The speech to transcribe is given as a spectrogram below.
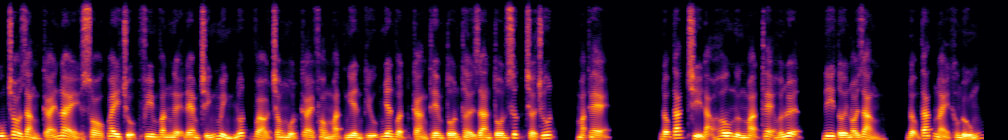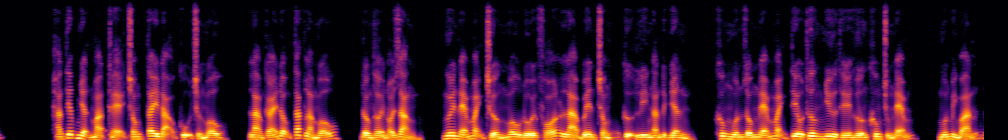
cũng cho rằng cái này so quay chụp phim văn nghệ đem chính mình nuốt vào trong một cái phòng mặt nghiên cứu nhân vật càng thêm tốn thời gian tốn sức chờ chút, mặt thẻ. Động tác chỉ đạo hâu ngừng mặt thẻ huấn luyện, đi tới nói rằng, động tác này không đúng. Hắn tiếp nhận mặt thẻ trong tay đạo cụ trường mâu, làm cái động tác làm mẫu, đồng thời nói rằng, ngươi ném mạnh trường mâu đối phó là bên trong cự ly ngắn địch nhân, không muốn giống ném mạnh tiêu thương như thế hướng không trùng ném, muốn bình bắn.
